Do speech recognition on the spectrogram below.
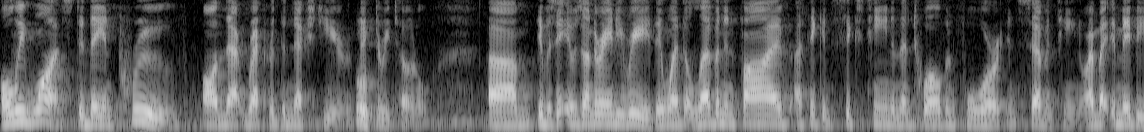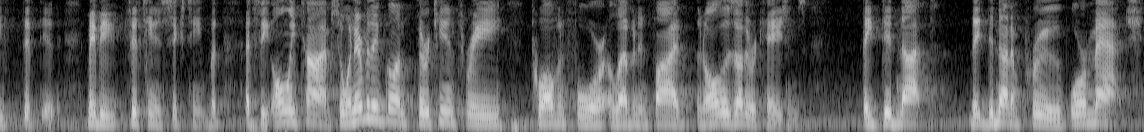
Only once did they improve on that record the next year, victory total. Um, it was it was under Andy Reid. They went 11 and five, I think, in 16, and then 12 and four in 17, or it may be 50, maybe 15 and 16. But that's the only time. So whenever they've gone 13 and three, 12 and four, 11 and five, and all those other occasions, they did not they did not improve or match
